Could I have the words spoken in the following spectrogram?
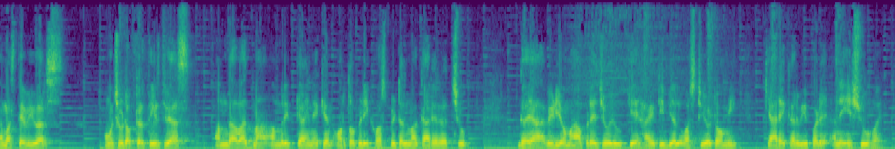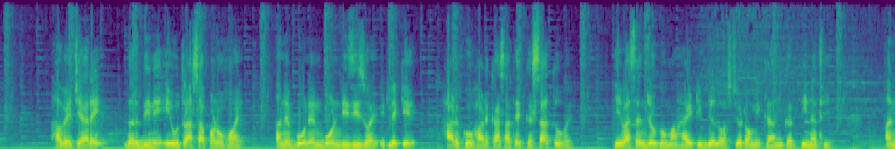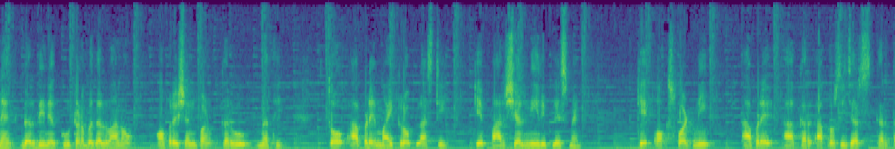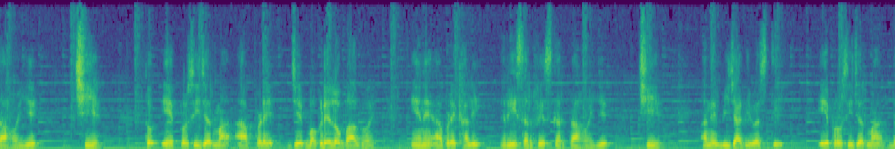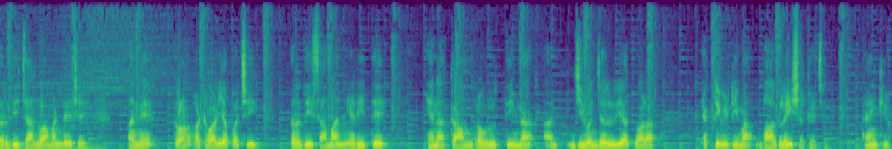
નમસ્તે વ્યુઅર્સ હું છું ડૉક્ટર તીર્થ વ્યાસ. અમદાવાદમાં અમૃત ગાયનેક એન્ડ ઓર્થોપેડિક હોસ્પિટલમાં કાર્યરત છું. ગયા વિડીયોમાં આપણે જોયું કે હાઈ ટિબિયલ ઓસ્ટિયોટોમી ક્યારે કરવી પડે અને એ શું હોય. હવે જ્યારે દર્દીને એવું ત્રાસાપણું હોય અને બોન એન્ડ બોન ડિઝીઝ હોય, એટલે કે હાડકું હાડકા સાથે ઘસાતું હોય, એવા સંજોગોમાં હાઈ ટીબિયલ ઓસ્ટિયોટોમી કામ કરતી નથી. અને દર્દીને ઘૂંટણ બદલવાનો ઓપરેશન પણ કરવું નથી. તો આપણે માઇક્રોપ્લાસ્ટિક કે પાર્શિયલની રિપ્લેસમેન્ટ કે ઓક્સફર્ડની આપણે આ કર, આ પ્રોસિજર્સ કરતા હોઈએ છીએ. તો એ પ્રોસિજરમાં આપણે જે બગડેલો ભાગ હોય, એને આપણે ખાલી રીસરફેસ કરતા હોઈએ છીએ. અને બીજા દિવસથી એ પ્રોસિજરમાં દર્દી ચાલવા માંડે છે અને ત્રણ અઠવાડિયા પછી દર્દી સામાન્ય રીતે એના કામ, પ્રવૃત્તિના જીવન જરૂરિયાતવાળા એક્ટિવિટીમાં ભાગ લઈ શકે છે. Thank you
